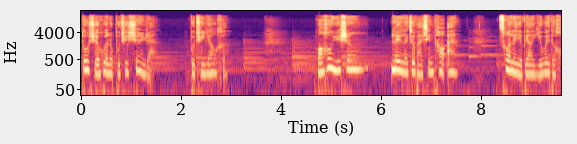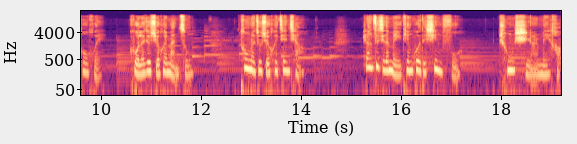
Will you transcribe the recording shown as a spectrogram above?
都学会了不去渲染，不去吆喝。往后余生，累了就把心靠岸，错了也不要一味的后悔，苦了就学会满足，痛了就学会坚强。让自己的每一天过得幸福、充实而美好。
